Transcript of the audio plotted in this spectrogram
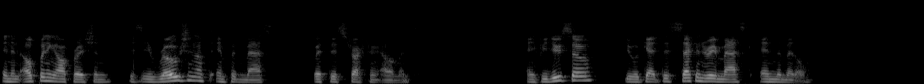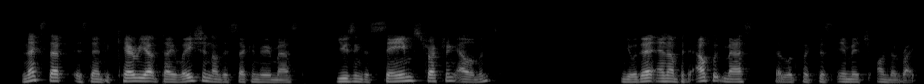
in an opening operation is erosion of the input mask with this structuring element. And if you do so, you will get this secondary mask in the middle. The next step is then to carry out dilation on the secondary mask using the same structuring element. You will then end up with an output mask that looks like this image on the right.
